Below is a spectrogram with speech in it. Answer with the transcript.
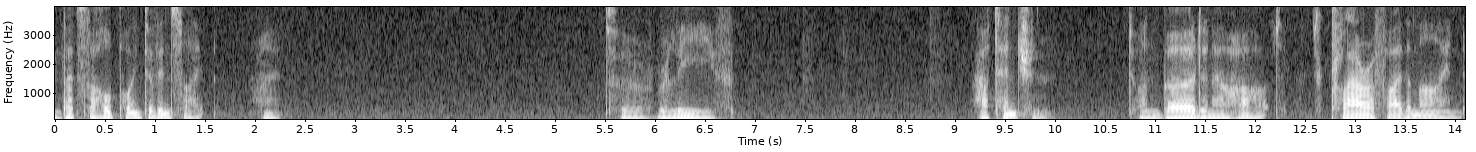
And that's the whole point of insight, right? to relieve our tension, to unburden our heart, to clarify the mind,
